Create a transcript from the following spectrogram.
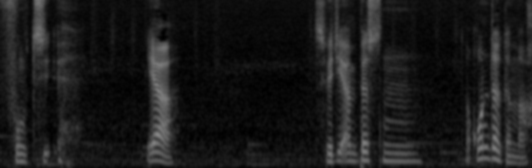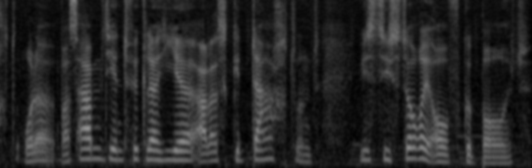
funktioniert... Ja, es wird ja ein bisschen runtergemacht, oder? Was haben die Entwickler hier alles gedacht und wie ist die Story aufgebaut?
